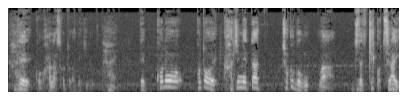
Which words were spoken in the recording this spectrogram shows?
はい。てこう話すことができる、はい。でこのことを始めた直後は実は結構辛い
